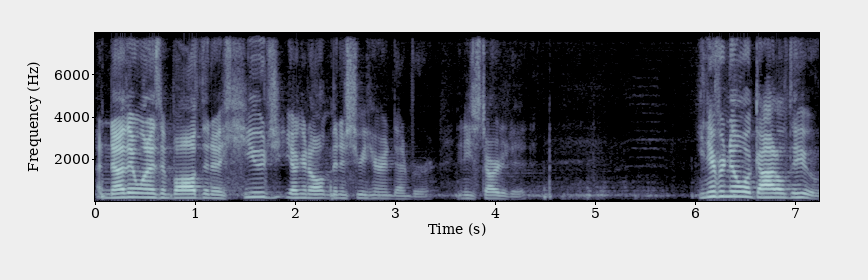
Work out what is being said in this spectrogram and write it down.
Another one is involved in a huge young adult ministry here in Denver, and he started it. You never know what God will do.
